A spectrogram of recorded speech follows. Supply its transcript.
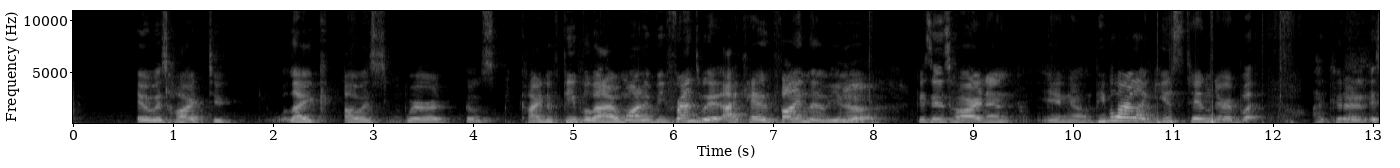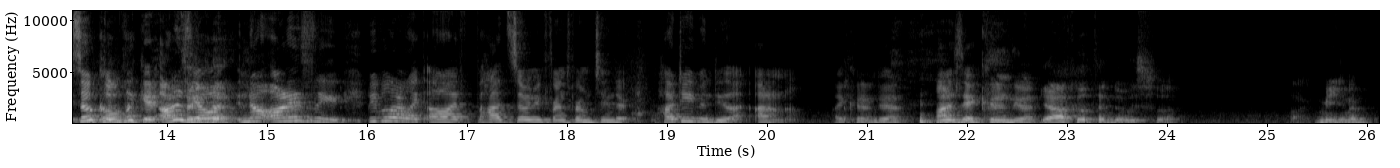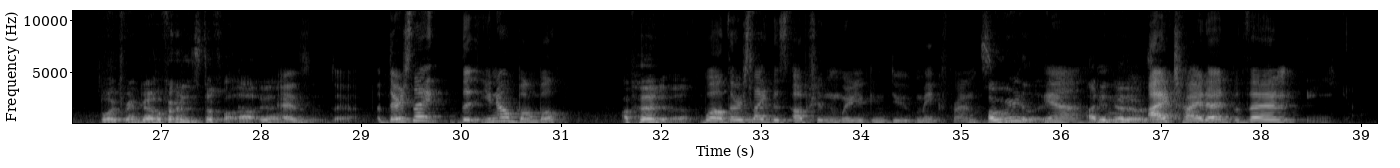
it was hard to like i was where those kind of people that i want to be friends with. I can't find them you know? Yeah. because it's hard and you know people are like use tinder but i couldn't it's so complicated honestly I wa- Tinder. no honestly people are like oh i've had so many friends from tinder how do you even do that i don't know i couldn't do it honestly i couldn't do it Yeah, I thought Tinder was for like meeting a boyfriend, girlfriend, and stuff like that. Yeah, As, uh, there's like the you know bumble I've heard of it. well there's like this option where you can do make friends Oh, really? Yeah. I didn't know there was. I tried it, but then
